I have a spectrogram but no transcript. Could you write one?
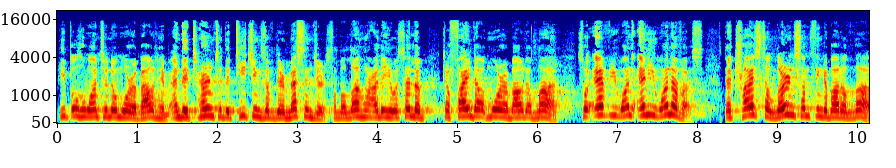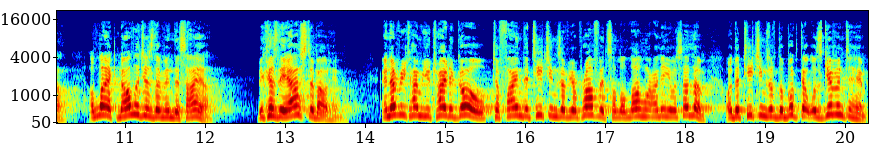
People who want to know more about him and they turn to the teachings of their messenger sallallahu alaihi wasallam to find out more about Allah. So everyone, any one of us that tries to learn something about Allah, Allah acknowledges them in this ayah because they asked about him. And every time you try to go to find the teachings of your Prophet وسلم, or the teachings of the book that was given to him,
